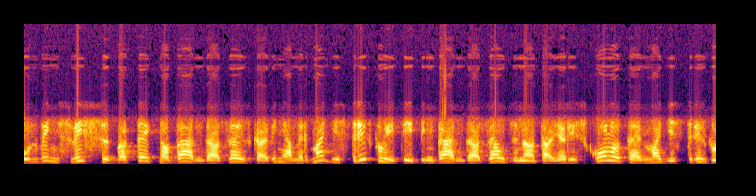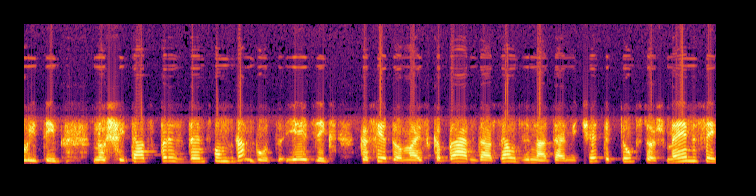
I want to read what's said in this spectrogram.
un viņas visas, var teikt, no bērnu dārza aizgāja. Viņām ir maģistra izglītība, viņa bērnu dārza audzinātāji, arī skolotāji maģistra izglītība. Nu, šī tāds prezidents mums gan būtu jēdzīgs, kas iedomājas, ka bērnu dārza audzinātājiem ir 4000 mēnesī,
